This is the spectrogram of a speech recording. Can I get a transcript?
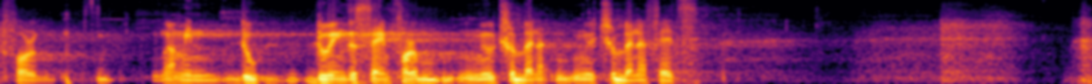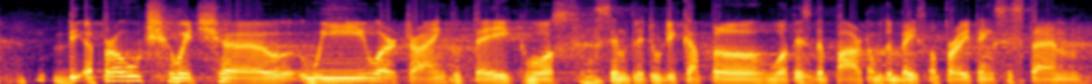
for, I mean, doing the same for mutual mutual benefits. The approach which uh, we were trying to take was simply to decouple what is the part of the base operating system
